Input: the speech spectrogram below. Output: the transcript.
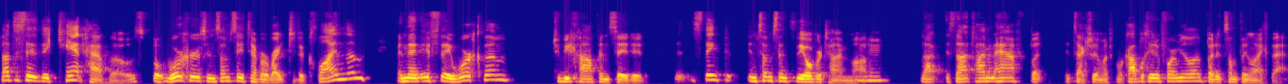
Not to say that they can't have those, but workers in some states have a right to decline them. And then if they work them, to be compensated. Think in some sense the overtime model. Mm-hmm. Not it's not time and a half, but it's actually a much more complicated formula, but it's something like that.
